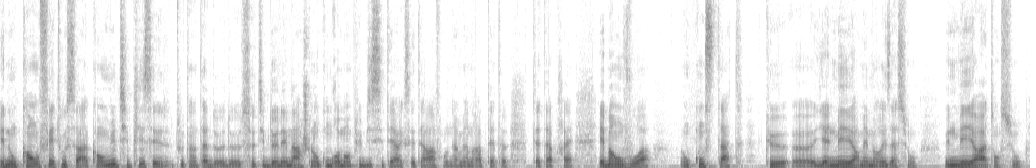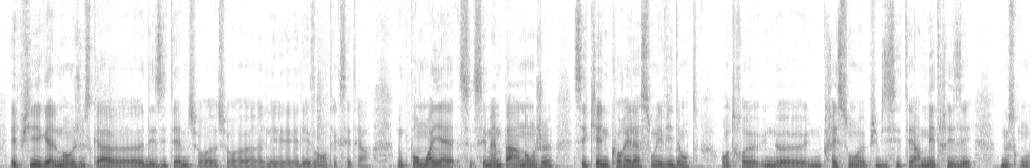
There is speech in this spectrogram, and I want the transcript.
Et donc quand on fait tout ça, quand on multiplie tout un tas de, ce type de démarches, l'encombrement publicitaire, etc., on y reviendra peut-être peut après, eh ben on voit, on constate qu'il euh, y a une meilleure mémorisation, une meilleure attention, et puis également jusqu'à euh, des items sur, euh, sur les, ventes, etc. Donc pour moi, ce n'est même pas un enjeu, c'est qu'il y a une corrélation évidente entre une, pression publicitaire maîtrisée, nous ce qu'on,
